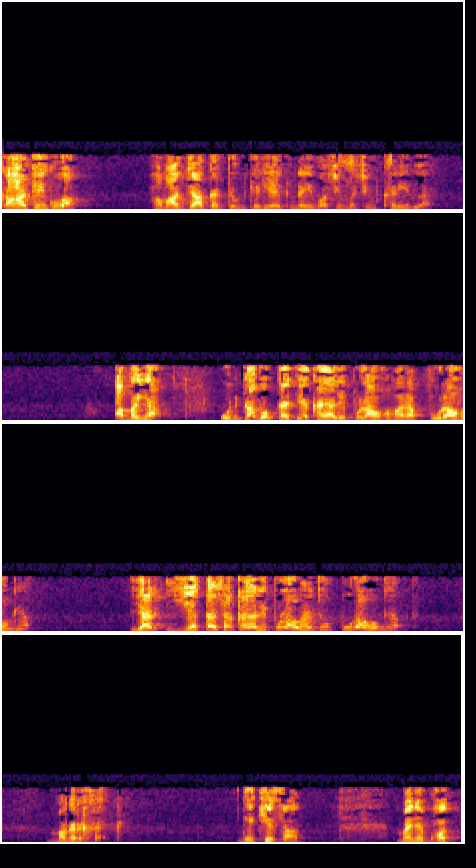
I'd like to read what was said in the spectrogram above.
कहाँ ठीक हुआ? हम आज जाकर के उनके लिए एक नई वॉशिंग मशीन खरीद लाए। अब भैया, उनका वो कहती है, ख्याली पुलाव हमारा पूरा हो गया। यार, ये कैसा ख्याली पुलाव है जो पूरा हो गया? मगर खैर, देखिए साहब, मैंने बहुत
